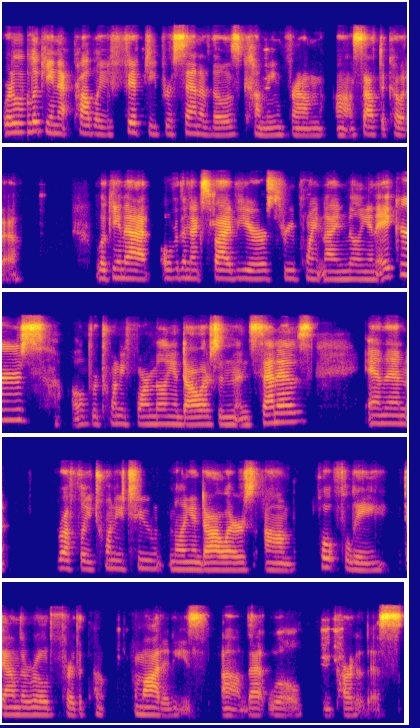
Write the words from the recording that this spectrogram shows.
we're looking at probably fifty percent of those coming from uh, South Dakota. Looking at over the next five years, three point nine million acres, over twenty-four million dollars in incentives, and then roughly twenty-two million dollars, um, hopefully down the road for the commodities um, that will be part of this.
